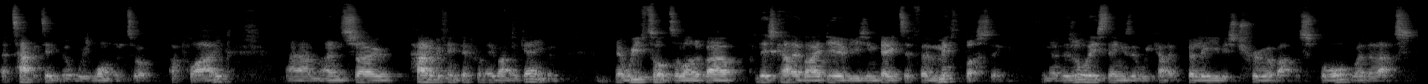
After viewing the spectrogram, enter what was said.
a tactic that we want them to apply. Um, and so, how do we think differently about the game? And you know, we've talked a lot about this kind of idea of using data for myth busting. You know, there's all these things that we kind of believe is true about the sport, whether that's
